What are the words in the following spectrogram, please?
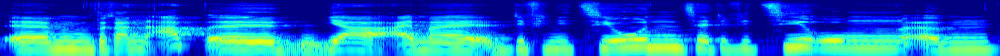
ähm, dran ab. Äh, ja, einmal Definitionen, Zertifizierungen, ähm,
